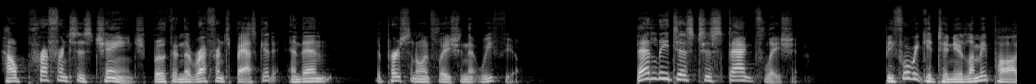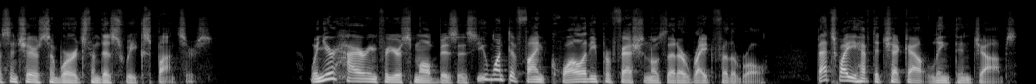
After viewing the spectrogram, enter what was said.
how preferences change, both in the reference basket and then the personal inflation that we feel. That leads us to stagflation. Before we continue, let me pause and share some words from this week's sponsors. When you're hiring for your small business, you want to find quality professionals that are right for the role. That's why you have to check out LinkedIn Jobs.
